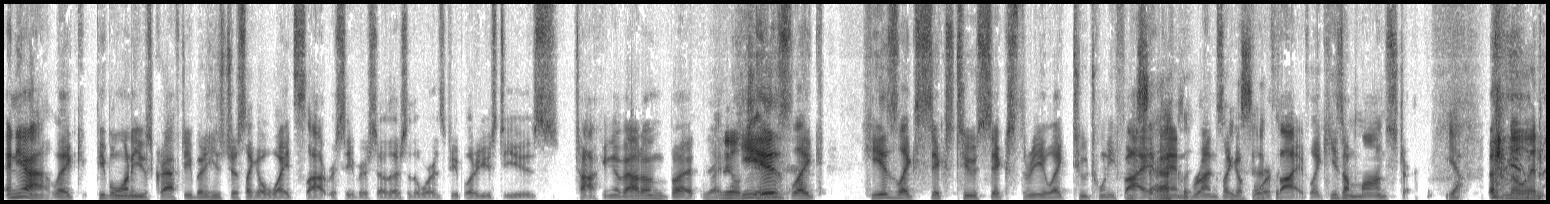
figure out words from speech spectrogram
And yeah, like people want to use Crafty, but he's just like a white slot receiver. So those are the words people are used to use talking about him. But Real he is like he is like six two, six three, like two twenty five, Exactly. and runs like a four Exactly. five. Like he's a monster. Yeah. No, and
